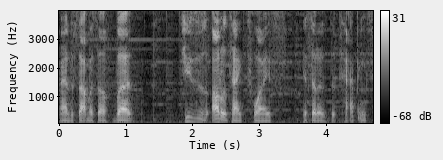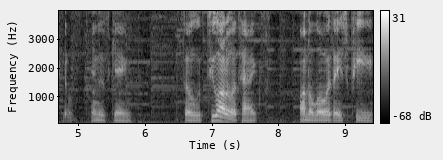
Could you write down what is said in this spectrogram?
I had to stop myself. But she uses auto attack twice instead of the tapping skill in this game. So two auto attacks on the lowest HP,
